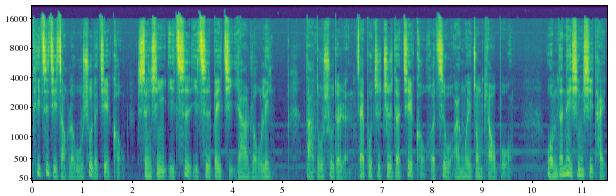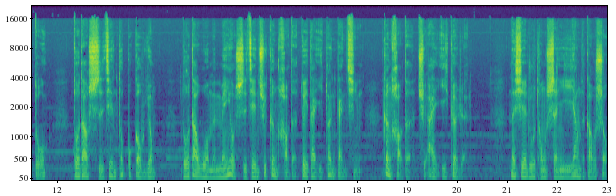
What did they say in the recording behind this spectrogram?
替自己找了无数的借口，身心一次一次被挤压蹂躏。大多数的人在不自知的借口和自我安慰中漂泊。我们的内心戏太多，多到时间都不够用，多到我们没有时间去更好的对待一段感情，更好的去爱一个人。那些如同神一样的高手，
